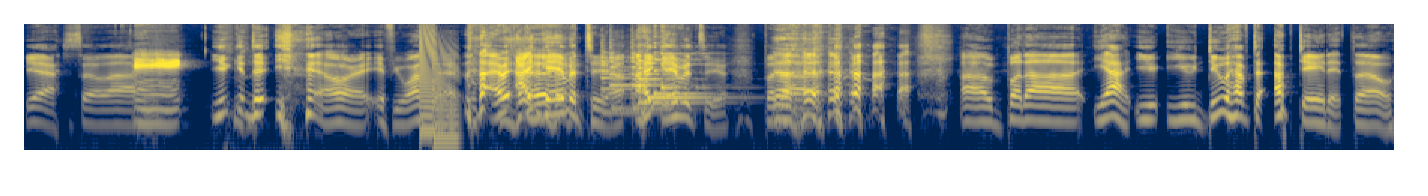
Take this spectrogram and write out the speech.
Yeah, so uh, Eh. you can do. Yeah, all right, if you want that. I, I gave it to you. I gave it to you. But uh, uh, but uh, yeah, you you do have to update it though,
